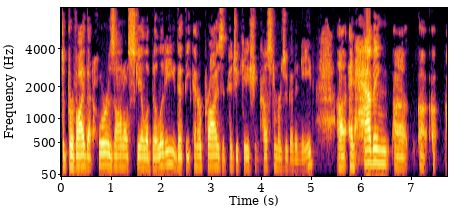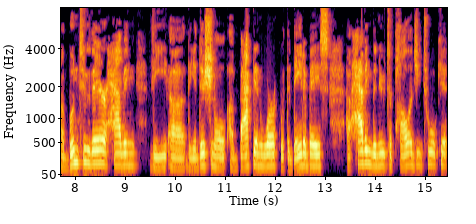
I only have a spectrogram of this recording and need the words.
to provide that horizontal scalability that the enterprise and education customers are going to need. Uh, and having uh, uh, Ubuntu there, having the uh, the additional uh, backend work with the database, uh, having the new topology toolkit,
